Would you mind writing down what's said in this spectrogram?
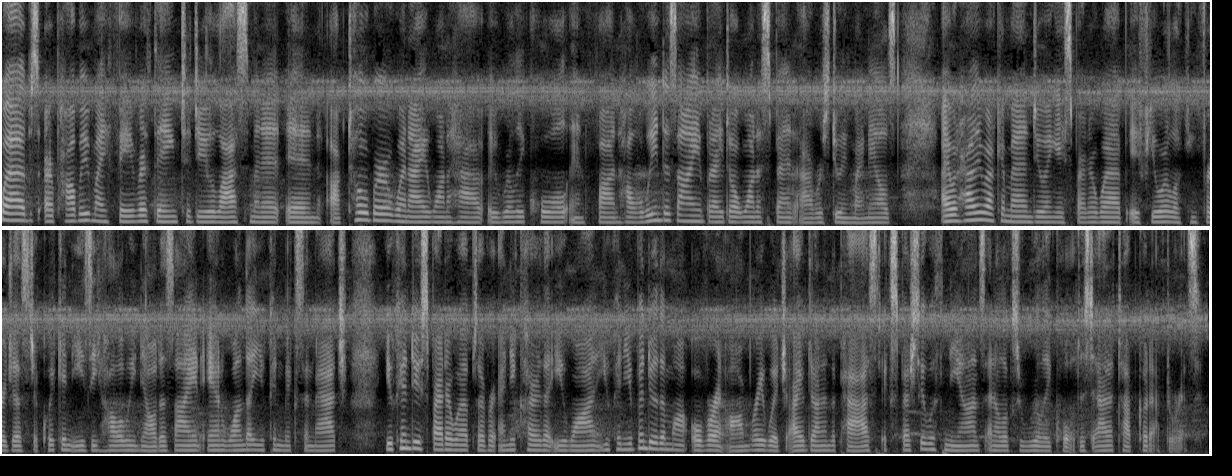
webs are probably my favorite thing to do last minute in October when I want to have a really cool and fun Halloween design, but I don't want to spend hours doing my nails. I would highly recommend doing a spider web if you are looking for just a quick and easy Halloween nail design and one that you can mix and match. You can do spider webs over any color that you want. You can even do them over an ombre, which I've done in the past, especially with neons, and it looks really cool. Just add a top coat afterwards.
